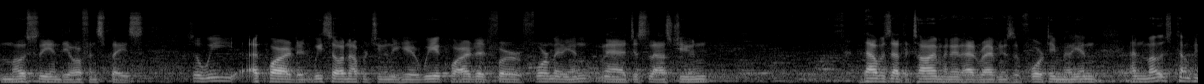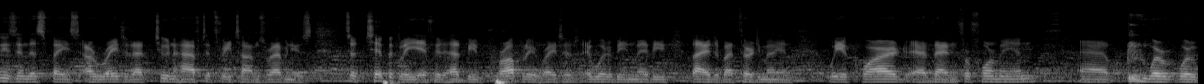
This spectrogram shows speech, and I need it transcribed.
mostly in the orphan space. So we acquired it. We saw an opportunity here. We acquired it for four million uh, just last June. That was at the time when it had revenues of 14 million, and most companies in this space are rated at two and a half to three times revenues. So typically, if it had been properly rated, it would have been maybe valued about 30 million. We acquired uh, Venn for 4 million. Uh, we're, we're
